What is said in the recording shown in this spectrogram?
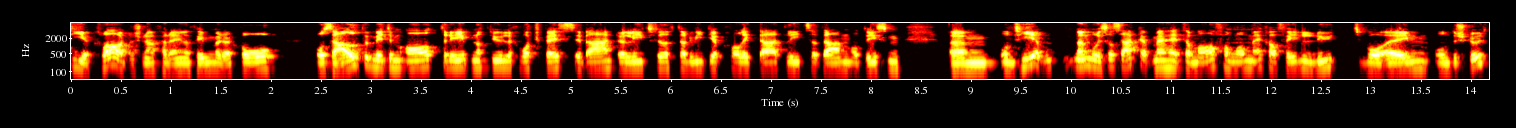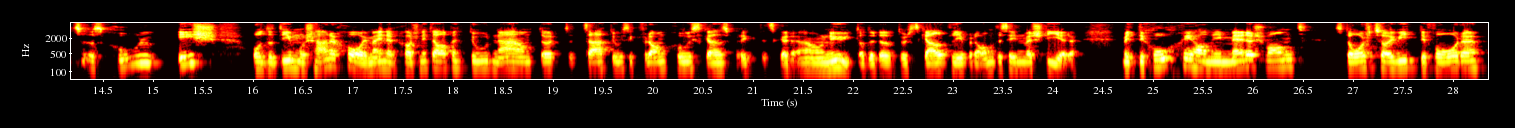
hier, klar, das ist nachher eigentlich immer gekommen, auch selber mit dem Antrieb natürlich besser werden, liegt vielleicht an der Videoqualität, liegt an dem oder diesem. Ähm, und hier, man muss auch sagen, man hat am Anfang auch mega viele Leute, die einem unterstützen, das cool ist, oder die musst herkommen. Ich meine, du kannst nicht Agentur nehmen und dort 10.000 Franken ausgeben, das bringt jetzt auch nichts, oder du das Geld lieber anders investieren. Mit der Küche habe ich im Meeresschwand, das Dorf zwei weiter vorne,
